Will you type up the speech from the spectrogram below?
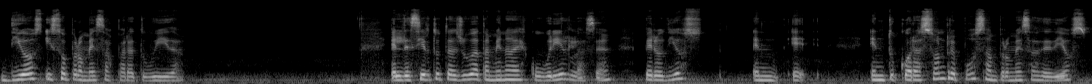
Dios hizo promesas para tu vida. El desierto te ayuda también a descubrirlas, ¿eh? pero Dios eh, en, tu corazón reposan promesas de Dios.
